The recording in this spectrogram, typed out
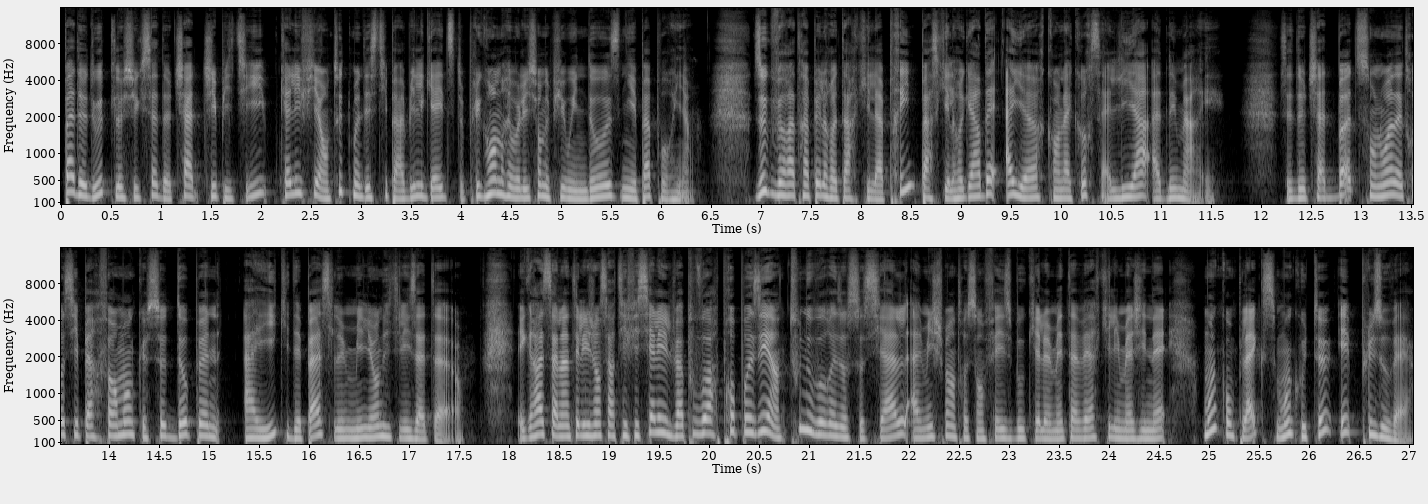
Pas de doute, le succès de ChatGPT, qualifié en toute modestie par Bill Gates de plus grande révolution depuis Windows, n'y est pas pour rien. Zuck veut rattraper le retard qu'il a pris parce qu'il regardait ailleurs quand la course à l'IA a démarré. Ces deux chatbots sont loin d'être aussi performants que ceux d'OpenAI qui dépassent le million d'utilisateurs. Et grâce à l'intelligence artificielle, il va pouvoir proposer un tout nouveau réseau social à mi-chemin entre son Facebook et le métavers qu'il imaginait, moins complexe, moins coûteux et plus ouvert.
